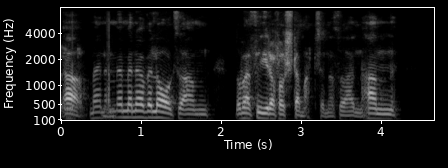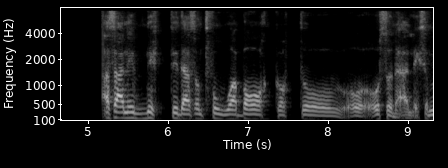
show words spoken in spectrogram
Ja, men, men, men överlag så han, de här fyra första matcherna så han, han Alltså han är nyttig där som tvåa bakåt och, och, och sådär liksom.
